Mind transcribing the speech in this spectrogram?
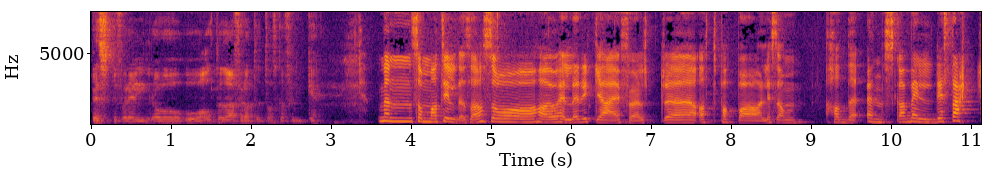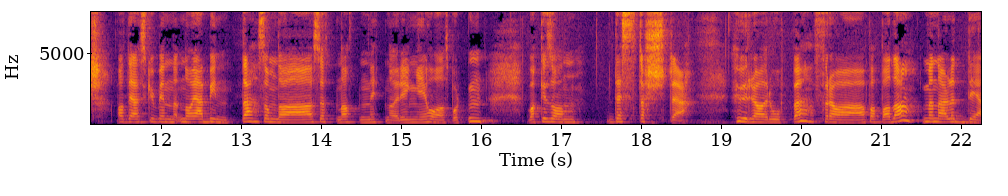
besteforeldre og, og alt det der for at dette skal funke. Men som Mathilde sa, så har jo heller ikke jeg følt eh, at pappa liksom hadde ønska veldig sterkt at jeg skulle begynne Når jeg begynte som da 17-18-19-åring i HA-sporten, var ikke sånn det største hurraropet fra pappa da, men er det det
